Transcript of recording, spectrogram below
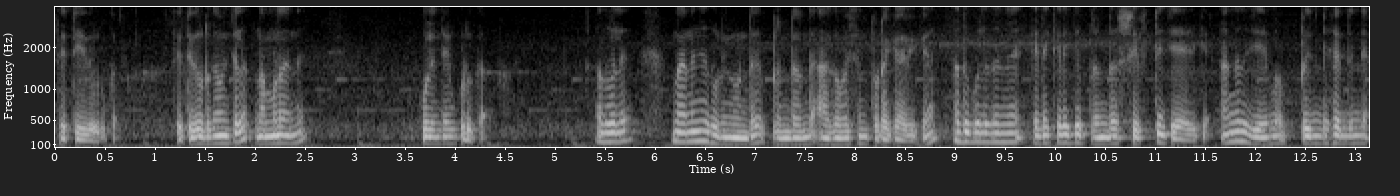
സെറ്റ് ചെയ്ത് കൊടുക്കുക. സെറ്റ് ചെയ്ത് കൊടുക്കുക വെച്ചാൽ നമ്മൾ തന്നെ കൂളിംഗ് ടൈം കൊടുക്കുക. അതുപോലെ നനഞ്ഞ തുണി കൊണ്ട് പ്രിന്ററിന്റെ അകവശം തുടയ്ക്കാതിരിക്കുക. അതുപോലെ തന്നെ ഇടയ്ക്കിടയ്ക്ക് പ്രിന്റർ ഷിഫ്റ്റ് ചെയ്യാതിരിക്കുക. അങ്ങനെ ചെയ്യുമ്പോൾ പ്രിന്റ് ഹെഡിന്റെ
